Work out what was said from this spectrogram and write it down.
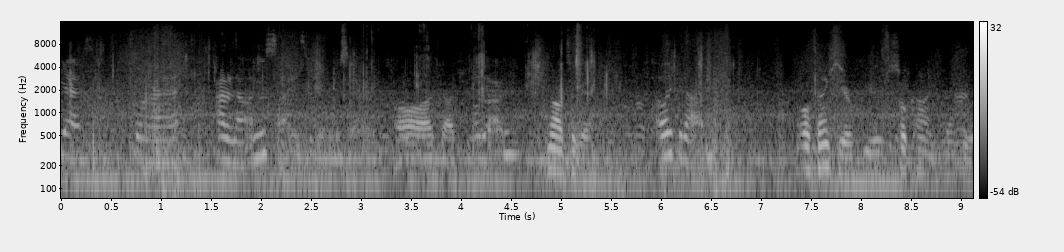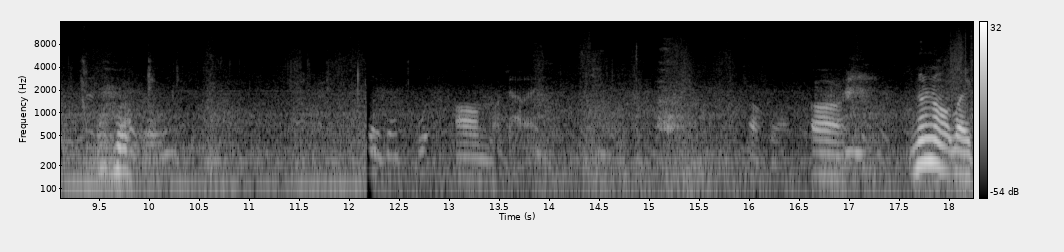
yes, but I don't know. I'm a science major, so oh, I got you. hold on. No, it's okay. I'll look it up. Oh, thank you. You're so kind. Thank you. um, way. okay. Uh, no, no, no. Like,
